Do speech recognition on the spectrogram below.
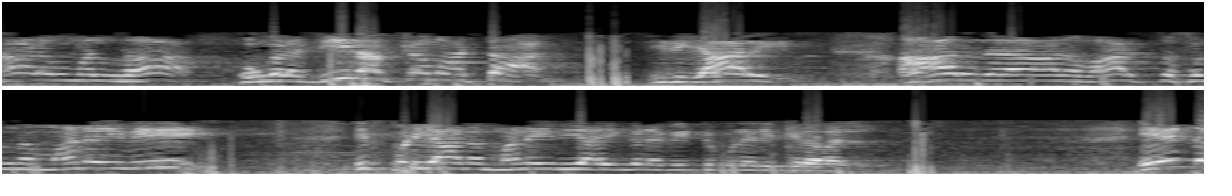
காலமும் அல்ல உங்களை வீணாக்க மாட்டான். இது யாரு? ஆறுதலான வார்த்தை சொன்ன மனைவி. இப்படியான மனைவியா எங்கட வீட்டுக்குள்ள இருக்கிறவள். ஏந்த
